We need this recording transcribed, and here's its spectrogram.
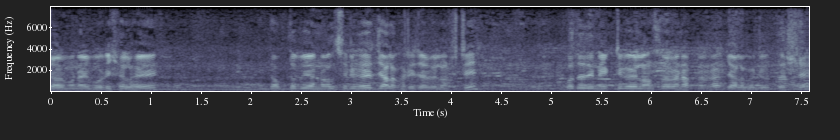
চরমনাই, বরিশাল হয়ে দপদবিয়া নলসিটি হয়ে জালঘাটি যাবে লঞ্চটি। প্রতিদিন একটি করে লঞ্চ পাবেন আপনারা জালঘাটির উদ্দেশ্যে।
